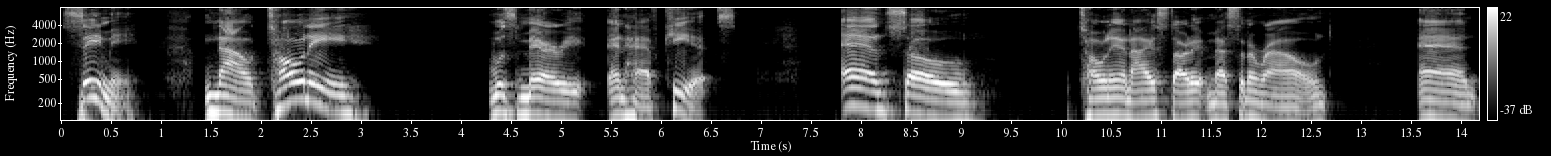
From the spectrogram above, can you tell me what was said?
see me. Now Tony was married and have kids. And so Tony and I started messing around. And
